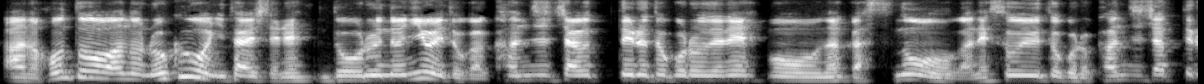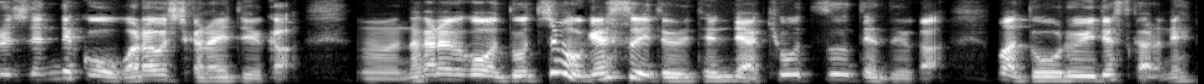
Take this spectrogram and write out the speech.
あの、本当あの、6号に対してね、同類の匂いとか感じちゃってるところでね、もうなんかスノーがね、そういうところ感じちゃってる時点で、こう、笑うしかないというか、うん、なかなかこう、どっちも下水という点では共通点というか、まあ、同類ですからね。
